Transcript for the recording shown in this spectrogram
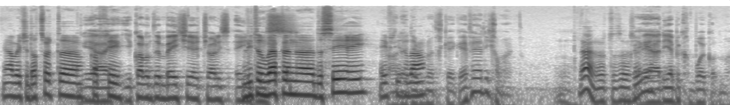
Ja, een beetje dat soort eh Ja, categorie. je, je kan het een beetje Charlie's Angels... Lethal Weapon, eh, de serie, heeft Oh, hij Die heb gedaan. ik nooit gekeken. Heeft hij die gemaakt? Hm. Ja, dat, dat is zeker. Ja, die heb ik geboycott, man.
